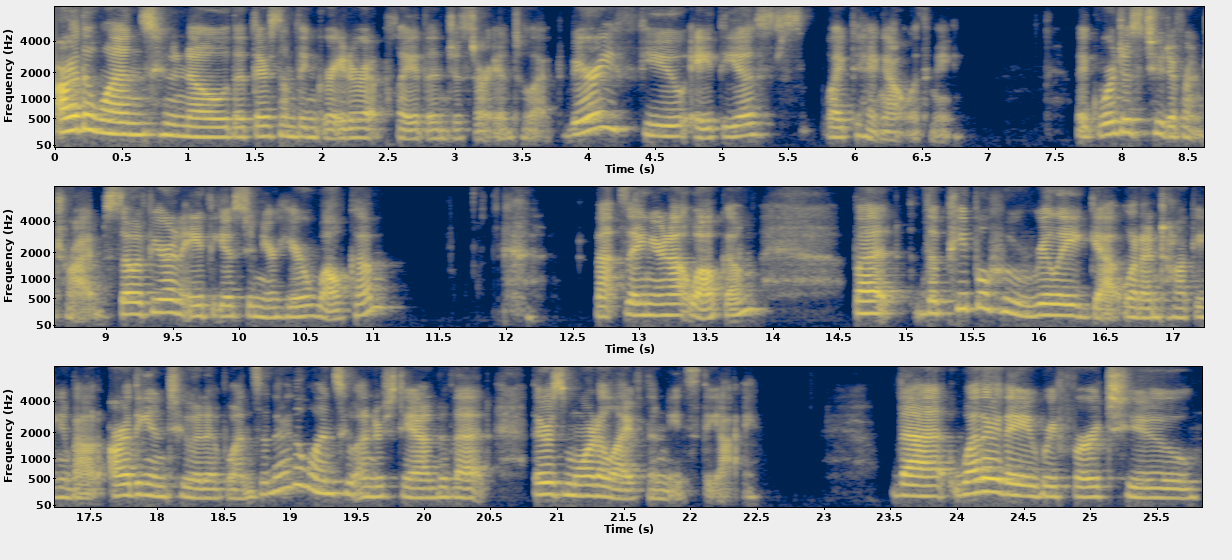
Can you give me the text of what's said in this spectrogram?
are the ones who know that there's something greater at play than just our intellect. Very few atheists like to hang out with me. Like we're just two different tribes. So if you're an atheist and you're here, welcome. not saying you're not welcome, but the people who really get what I'm talking about are the intuitive ones. And they're the ones who understand that there's more to life than meets the eye. That whether they refer to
